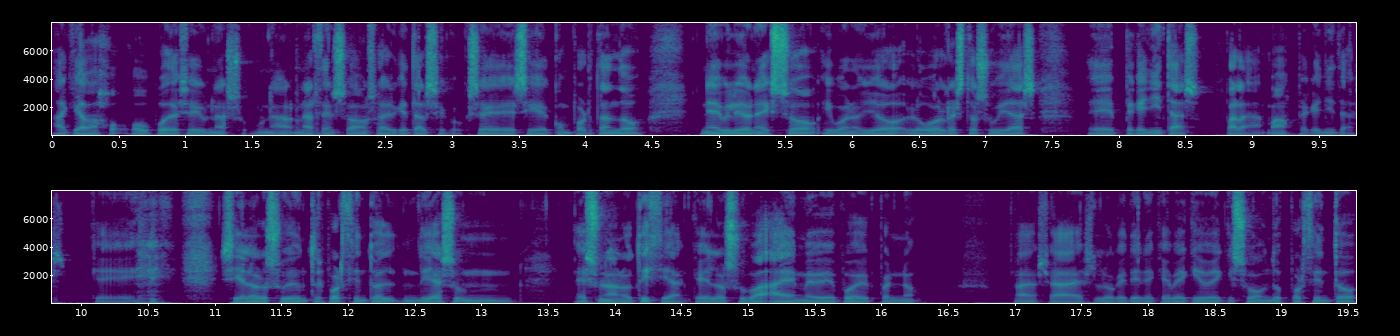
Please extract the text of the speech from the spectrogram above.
aquí abajo o puede ser un ascenso. Vamos a ver qué tal se, sigue comportando. Neblio, Nexo y bueno, yo luego el resto subidas eh, pequeñitas, para, vamos, pequeñitas. Que si el oro sube un 3% el día es, un, es una noticia. Que lo suba AMB, pues, pues no. O sea, es lo que tiene que ver que BX suba un 2%,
